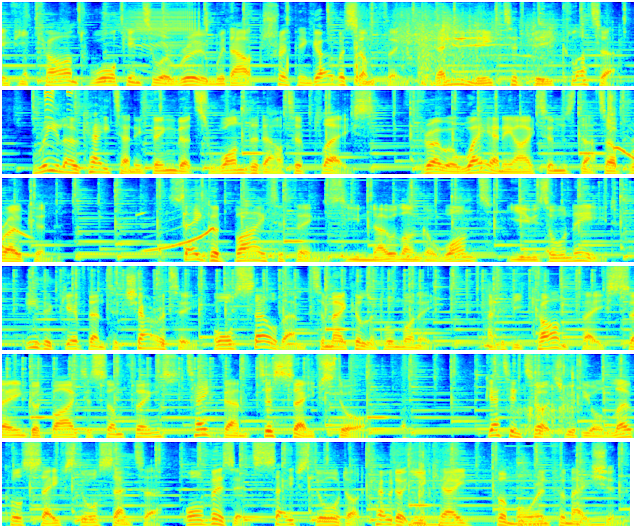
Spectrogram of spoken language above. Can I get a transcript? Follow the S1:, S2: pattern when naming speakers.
S1: If you can't walk into a room without tripping over something, then you need to declutter. Relocate anything that's wandered out of place. Throw away any items that are broken. Say goodbye to things you no longer want, use or need. Either give them to charity or sell them to make a little money. And if you can't face saying goodbye to some things, take them to Safestore. Get in touch with your local Safestore centre or visit safestore.co.uk for more information.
